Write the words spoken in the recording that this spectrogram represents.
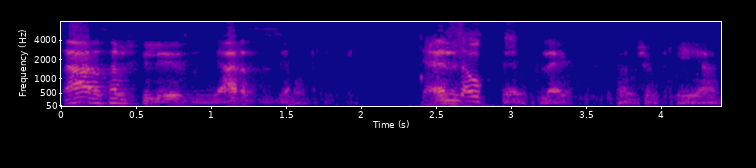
Ah, das habe ich gelesen. Ja, das ist ja okay. Der ist, auch, Alistair Black. Ich okay, ja.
